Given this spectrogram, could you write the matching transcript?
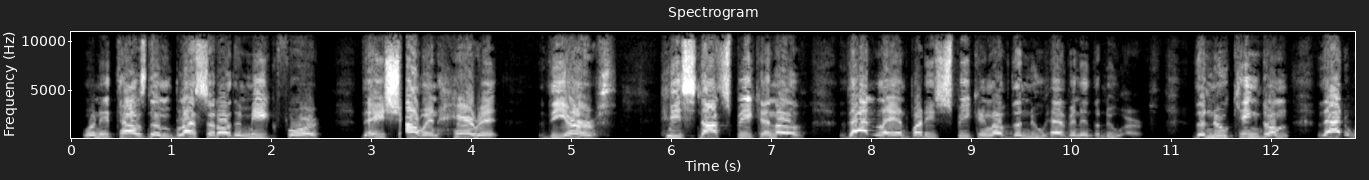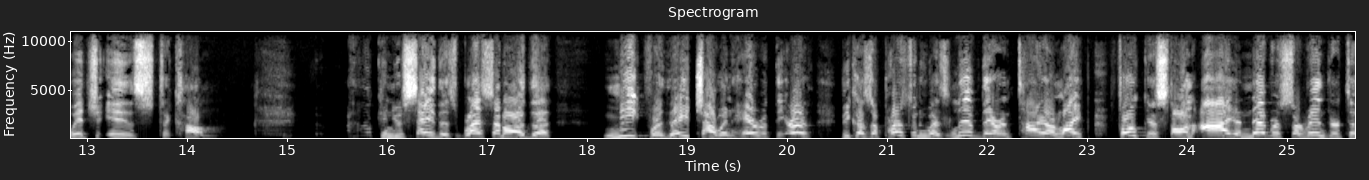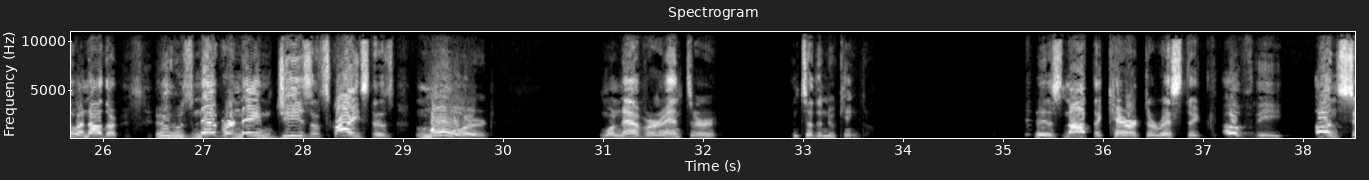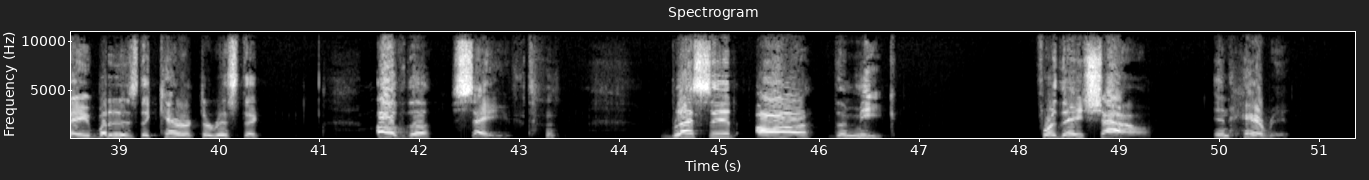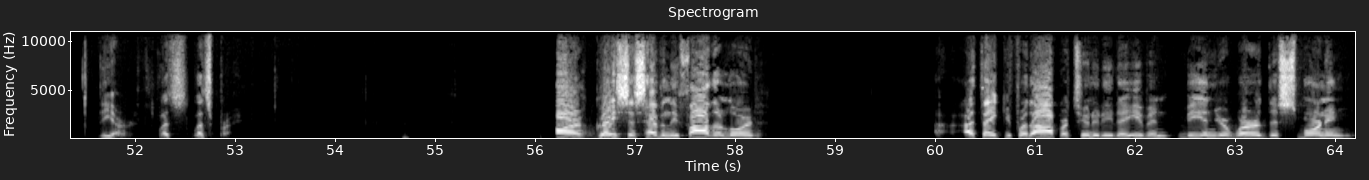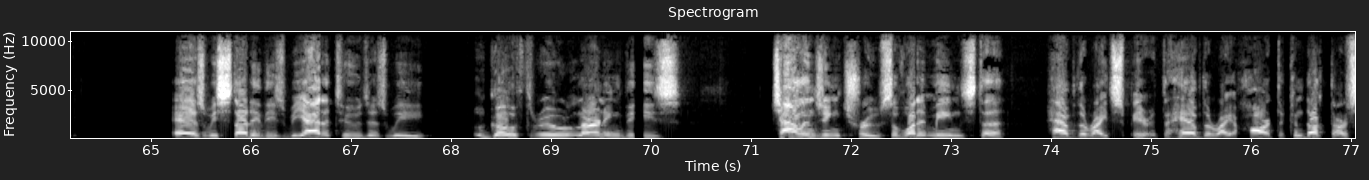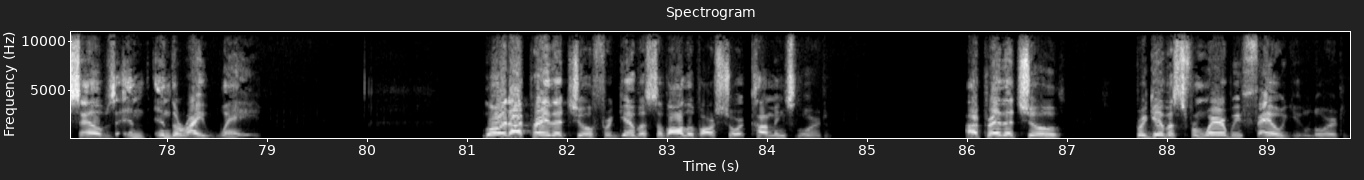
When he tells them, Blessed are the meek, for they shall inherit the earth, he's not speaking of that land, but he's speaking of the new heaven and the new earth, the new kingdom, that which is to come. How can you say this? Blessed are the meek, for they shall inherit the earth. Because a person who has lived their entire life focused on I and never surrendered to another, who's never named Jesus Christ as Lord, will never enter into the new kingdom. It is not the characteristic of the unsaved, but it is the characteristic of the saved. Blessed are the meek for they shall inherit the earth. Let's, let's pray. Our gracious Heavenly Father, Lord, I thank you for the opportunity to even be in your word this morning as we study these Beatitudes, as we go through learning these challenging truths of what it means to have the right spirit, to have the right heart, to conduct ourselves in, in the right way. Lord, I pray that you'll forgive us of all of our shortcomings, Lord. I pray that you'll forgive us from where we fail you, Lord.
